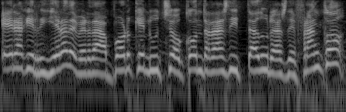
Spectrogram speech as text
era guerrillera de verdad porque luchó contra las dictaduras de Franco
